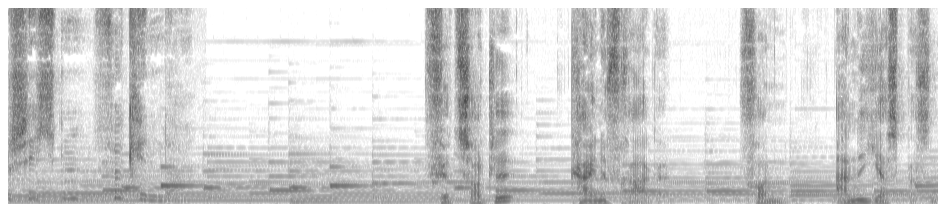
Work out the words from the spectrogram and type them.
Hörgeschichten für Kinder. Für Zottel keine Frage. Von Anne Jaspersen.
